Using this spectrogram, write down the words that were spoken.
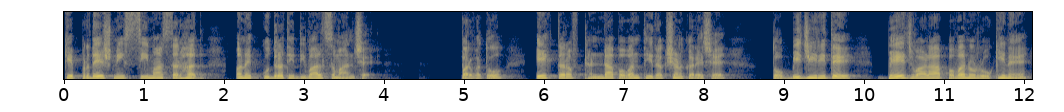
કે પ્રદેશની સીમા સરહદ અને કુદરતી દિવાલ સમાન છે. પર્વતો એક તરફ ઠંડા પવનથી રક્ષણ કરે છે, તો બીજી રીતે ભેજવાળા પવનો રોકીને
